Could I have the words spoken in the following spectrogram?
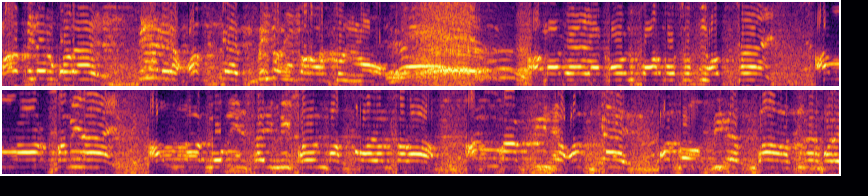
বাতিলের উপরে দ্বীনে হককে বিজয়ী করার জন্য। আমাদের এখন কর্মসূচি হচ্ছে আল্লাহর জমিনে আল্লাহর নবীর সেই মিশন বাস্তবায়ন করা আল্লাহর দিনে হককে সকল দিনের বাতিলের উপরে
